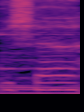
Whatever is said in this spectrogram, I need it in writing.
Closure.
